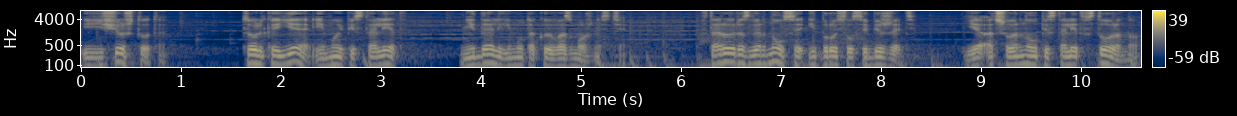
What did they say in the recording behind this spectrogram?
и еще что-то. Только я и мой пистолет не дали ему такой возможности. Второй развернулся и бросился бежать. Я отшвырнул пистолет в сторону,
